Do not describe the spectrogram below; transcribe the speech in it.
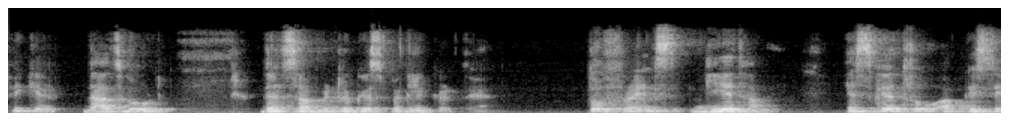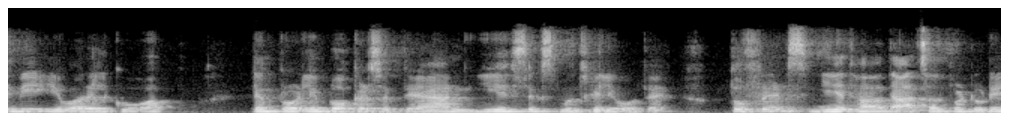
ठीक है? That's good then submit request पे क्लिक करते हैं। तो फ्रेंड्स ये था। इसके थ्रू आप किसी भी यू को आप टेम्प्रोरली ब्लॉक कर सकते हैं। एंड ये सिक्स मंथ के लिए होता है। तो फ्रेंड्स ये था। दैट्स ऑल फॉर टुडे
